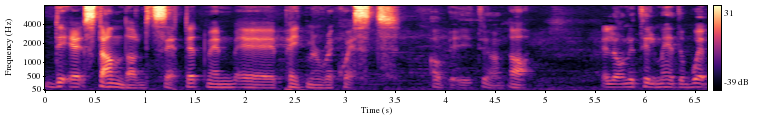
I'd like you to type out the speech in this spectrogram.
det är standardsättet med en eh, payment request. API, ja. Ja, Eller om det till och med heter Web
